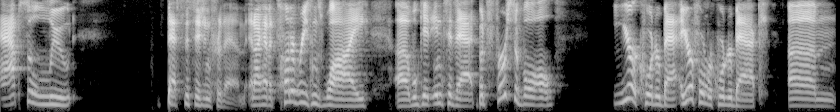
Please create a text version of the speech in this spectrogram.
absolute best decision for them. And I have a ton of reasons why. Uh, we'll get into that. But first of all, you're a quarterback, you're a former quarterback. Um,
